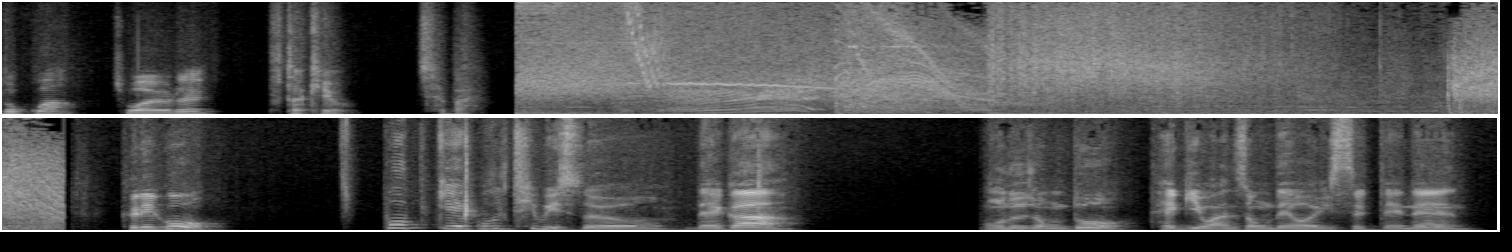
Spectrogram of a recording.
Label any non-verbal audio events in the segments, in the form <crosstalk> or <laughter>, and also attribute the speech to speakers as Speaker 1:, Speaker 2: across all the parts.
Speaker 1: 구독과 좋아요를 부탁해요. 제발. 그리고 뽑기에 꿀팁이 있어요. 내가 어느 정도 덱이 완성되어 있을 때는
